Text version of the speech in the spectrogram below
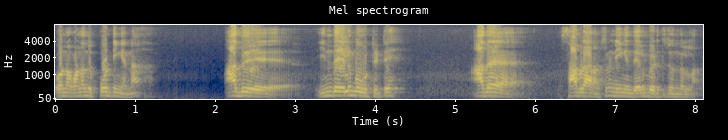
ஒன்றை கொண்டாந்து போட்டிங்கன்னா அது இந்த எலும்பை விட்டுட்டு அதை சாப்பிட ஆரம்பிச்சிடும். நீங்கள் இந்த எலும்பு எடுத்துகிட்டு வந்துடலாம்.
